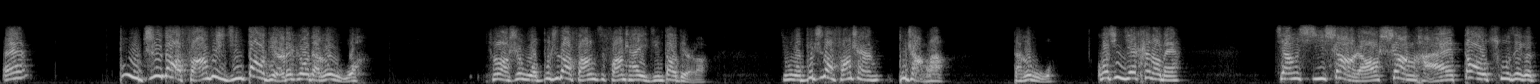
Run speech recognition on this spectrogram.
哎，不知道房子已经到底了，给我打个五。说老师，我不知道房子房产已经到底了，就我不知道房产不涨了，打个五。国庆节看到没？江西上饶、上海到处这个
